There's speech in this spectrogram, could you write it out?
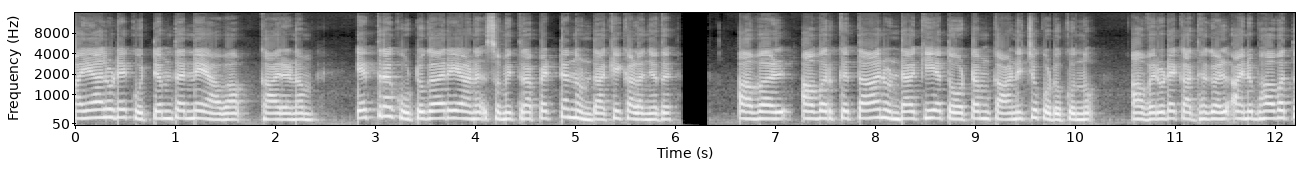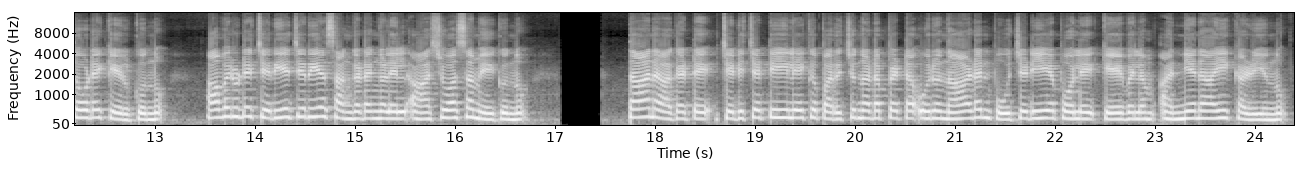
അയാളുടെ കുറ്റം തന്നെയാവാം. കാരണം എത്ര കൂട്ടുകാരെയാണ് സുമിത്ര പെട്ടെന്നുണ്ടാക്കി കളഞ്ഞത്? അവൾ അവർക്ക് താൻ ഉണ്ടാക്കിയ തോട്ടം കാണിച്ചു കൊടുക്കുന്നു. അവരുടെ കഥകൾ അനുഭാവത്തോടെ കേൾക്കുന്നു. അവരുടെ ചെറിയ ചെറിയ സങ്കടങ്ങളിൽ ആശ്വാസമേകുന്നു. താനാകട്ടെ ചെടിച്ചട്ടിയിലേക്ക് പറിച്ചു നടപ്പെട്ട ഒരു നാടൻ പൂച്ചെടിയെ പോലെ കേവലം അന്യനായി കഴിയുന്നു.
